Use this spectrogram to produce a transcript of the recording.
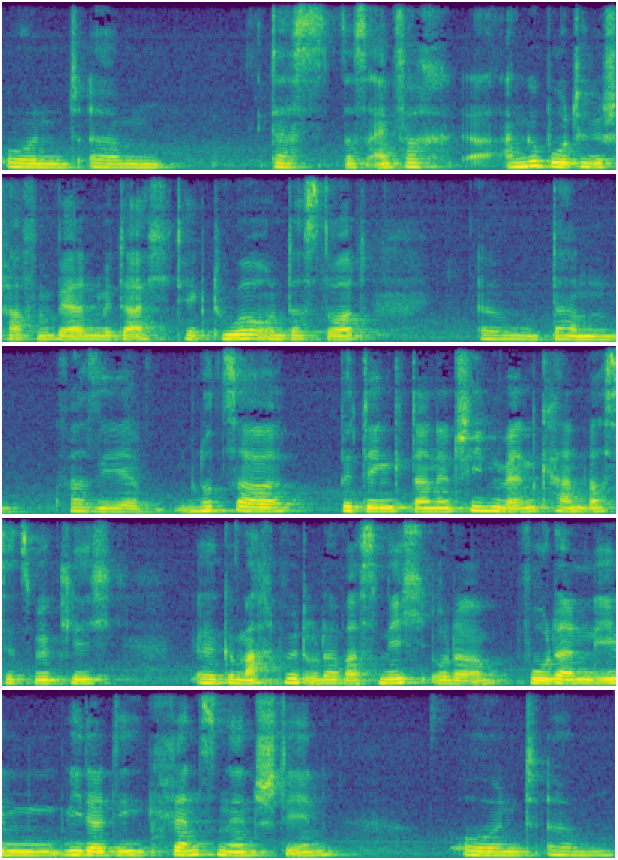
Und ähm, dass, dass einfach Angebote geschaffen werden mit der Architektur und dass dort ähm, dann quasi nutzerbedingt dann entschieden werden kann, was jetzt wirklich äh, gemacht wird oder was nicht oder wo dann eben wieder die Grenzen entstehen. Und ähm,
